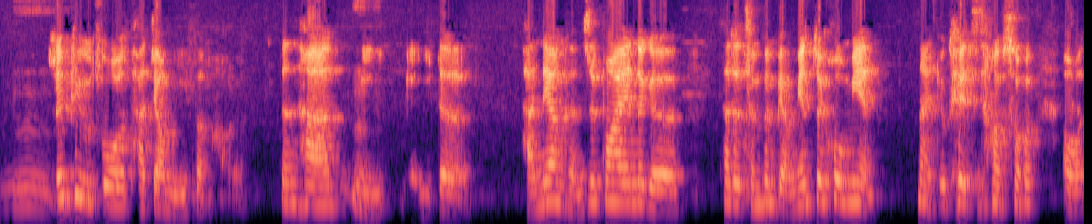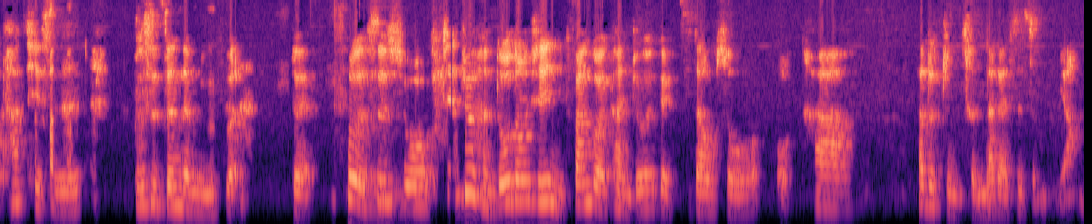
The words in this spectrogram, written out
嗯，所以譬如说，它叫米粉好了，但是它米米的含量可能是放在那个它的成分表面最后面，那你就可以知道说，哦，它其实不是真的米粉，对，或者是说，就很多东西你翻过来看，你就会可以知道说，哦，它它的组成大概是怎么样，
